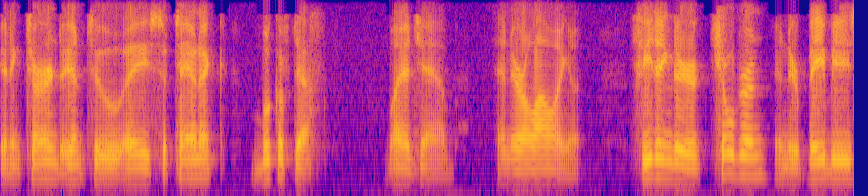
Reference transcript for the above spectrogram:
getting turned into a satanic book of death by a jab, and they're allowing it. Feeding their children and their babies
